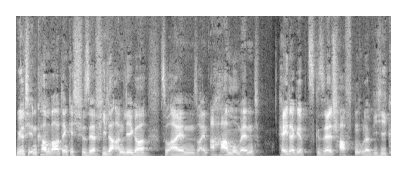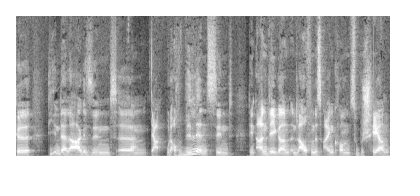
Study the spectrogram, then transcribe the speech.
Realty Income war, denke ich, für sehr viele Anleger so ein, so ein Aha-Moment. Hey, da gibt es Gesellschaften oder Vehikel, die in der Lage sind, ähm, ja. ja, oder auch willens sind, den Anlegern ein laufendes Einkommen zu bescheren.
